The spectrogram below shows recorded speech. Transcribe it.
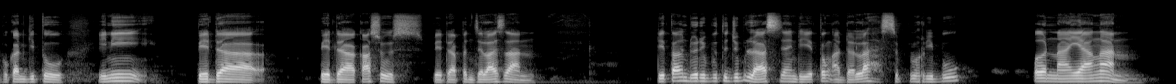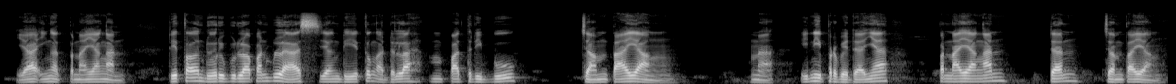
bukan gitu. Ini beda beda kasus beda penjelasan di tahun 2017 yang dihitung adalah 10.000 penayangan. Ya ingat penayangan. Di tahun 2018 yang dihitung adalah 4.000 jam tayang. Nah ini perbedaannya penayangan dan jam tayang.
